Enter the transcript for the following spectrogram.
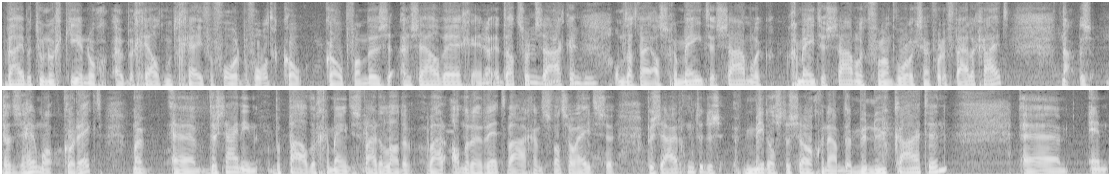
wij hebben toen nog een keer nog geld moeten geven voor bijvoorbeeld koop van de zeilweg en ja. dat soort -hmm. zaken. Mm -hmm. Omdat wij als gemeente samenlijk, gemeente samenlijk verantwoordelijk zijn voor de veiligheid. Nou, dus dat is helemaal correct. Maar uh, er zijn in bepaalde gemeentes waar, de ladder, waar andere redwagens, want zo heten ze, bezuinigd moeten. Dus middels de zogenaamde menukaarten. Uh, en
